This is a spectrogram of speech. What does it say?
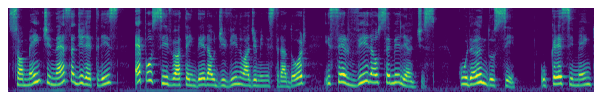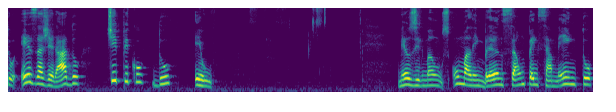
Somente nessa diretriz é possível atender ao Divino Administrador e servir aos semelhantes, curando-se o crescimento exagerado típico do eu. Meus irmãos, uma lembrança, um pensamento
